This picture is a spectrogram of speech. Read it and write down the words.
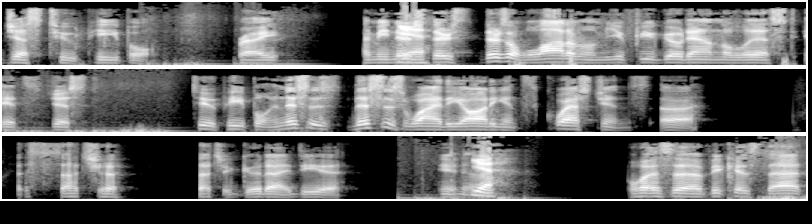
just two people right I mean, there's Yeah. there's there's a lot of them. If you go down the list, it's just two people, and this is this is why the audience questions uh such a such a good idea. You know, Yeah, was uh because that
